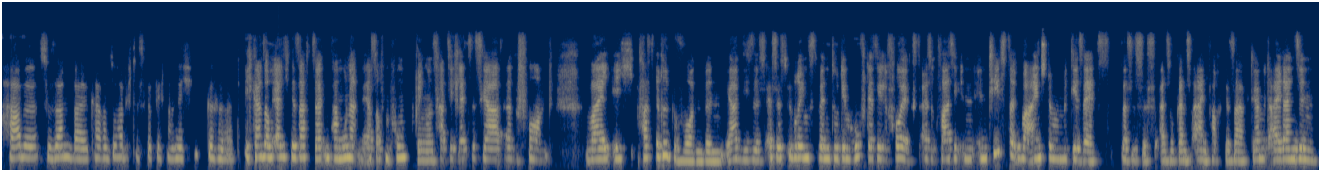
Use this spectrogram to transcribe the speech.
habe, zusammen, weil Karen, so habe ich das wirklich noch nicht gehört. Ich kann es auch ehrlich gesagt seit ein paar Monaten erst auf den Punkt bringen und es hat sich letztes Jahr äh, geformt, weil ich fast irre geworden bin. Ja, dieses, es ist übrigens, wenn du dem Ruf der Seele folgst, also quasi in, in tiefster Übereinstimmung mit dir selbst. Das ist es, also ganz einfach gesagt, ja, mit all deinen Sinnen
